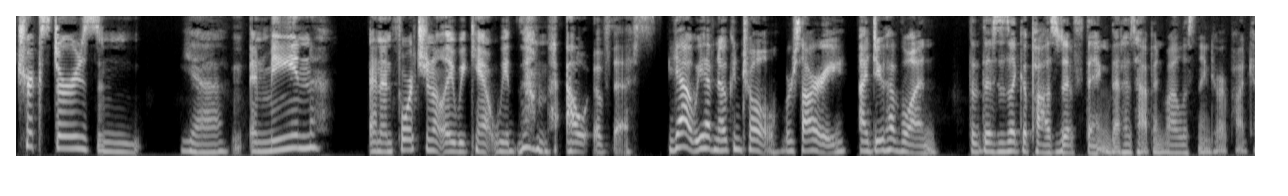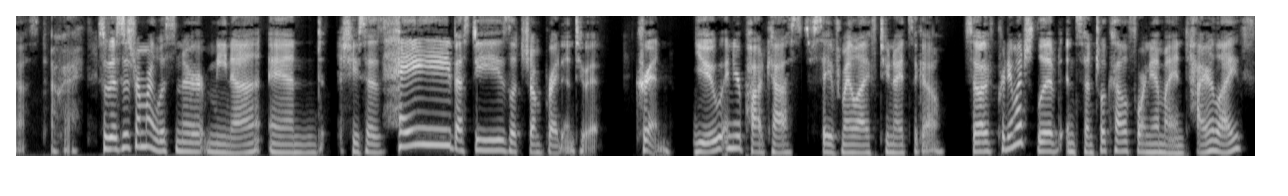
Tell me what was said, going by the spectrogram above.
tricksters and Yeah. and mean. And unfortunately, we can't weed them out of this. Yeah, we have no control. We're sorry. I do have one that this is like a positive thing that has happened while listening to our podcast. Okay. So this is from our listener, Mina, and she says, Hey, besties, let's jump right into it. Corinne, you and your podcast saved my life two nights ago. So I've pretty much lived in Central California my entire life.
